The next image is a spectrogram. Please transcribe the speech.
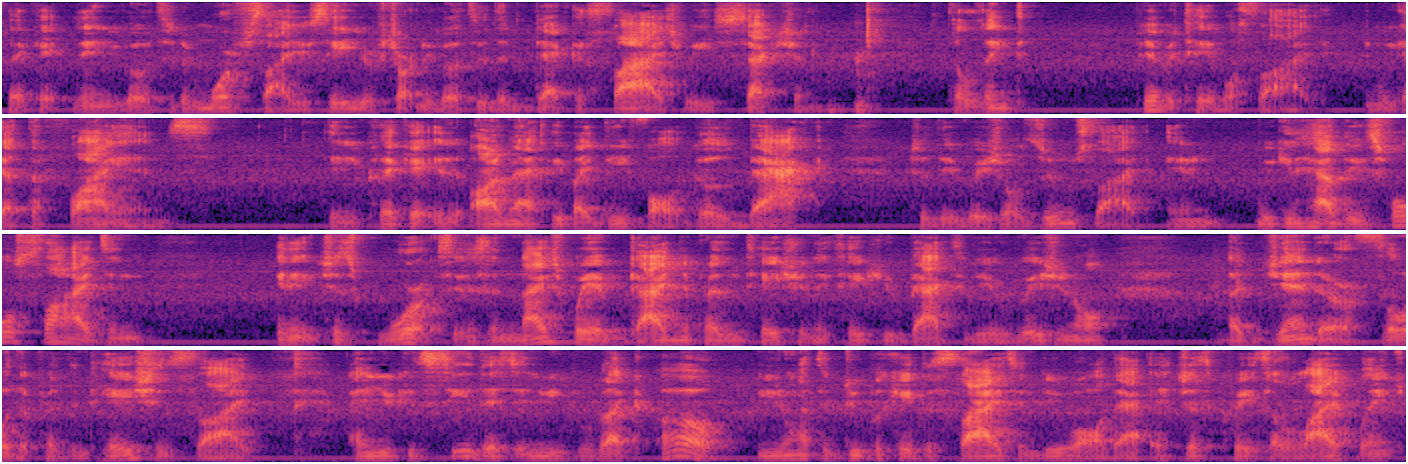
Click it, then you go to the morph slide. You see you're starting to go through the deck of slides for each section. The linked pivot table slide. And we got the fly-ins then you click it, it automatically by default goes back to the original Zoom slide. And we can have these whole slides and and it just works. And it's a nice way of guiding the presentation. It takes you back to the original agenda or flow of the presentation slide. And you can see this and you people are like, oh, you don't have to duplicate the slides and do all that. It just creates a live link,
